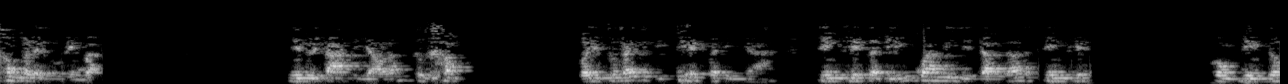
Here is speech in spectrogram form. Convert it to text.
không có lệ thuộc tiền bạc. Như người ta thì giàu lắm, tôi không. Bởi vì tôi thấy cái tiền thiệt và tiền giả tiền thiệt là điểm quan đi gì trời đó là tiền thiệt. Còn tiền đô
